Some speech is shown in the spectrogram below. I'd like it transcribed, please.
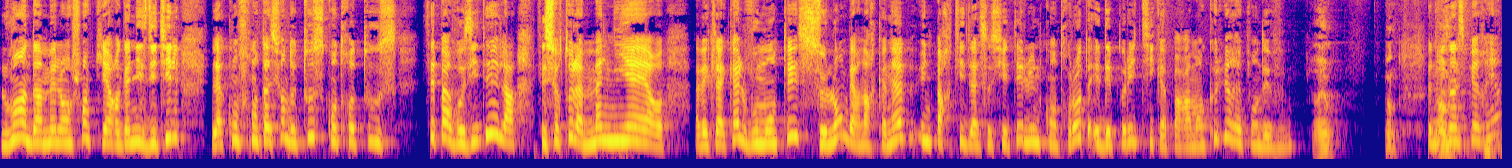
loin d'un Mélenchon qui organise, dit-il, la confrontation de tous contre tous. C'est pas vos idées là, c'est surtout la manière avec laquelle vous montez, selon Bernard Cazeneuve, une partie de la société l'une contre l'autre et des politiques apparemment. Que lui répondez-vous? Rien. Ça ne vous inspire rien?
